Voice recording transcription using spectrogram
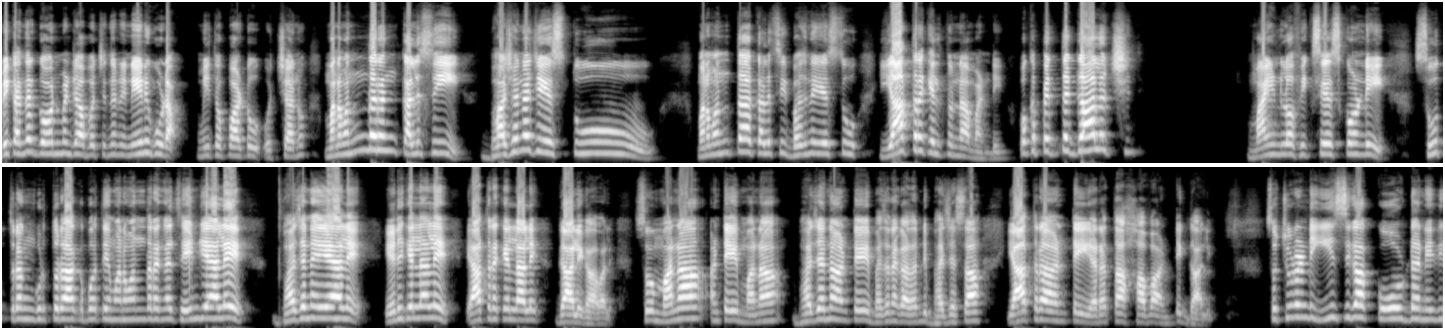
మీకు అందరికి గవర్నమెంట్ జాబ్ వచ్చిందని నేను కూడా మీతో పాటు వచ్చాను. మనమందరం కలిసి భజన చేస్తూ మనమంతా కలిసి భజన చేస్తూ యాత్రకు వెళ్తున్నామండి ఒక పెద్ద గాలి వచ్చింది మైండ్లో ఫిక్స్ చేసుకోండి. సూత్రం గుర్తు రాకపోతే మనమందరం కలిసి ఏం చేయాలి? భజన వేయాలి ఎడికెళ్ళాలి? యాత్రకెళ్ళాలి. గాలి కావాలి. సో మన అంటే మన భజన అంటే భజన కాదండి భజస. యాత్ర అంటే ఎరత హవ అంటే గాలి. సో చూడండి ఈజీగా కోడ్ అనేది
